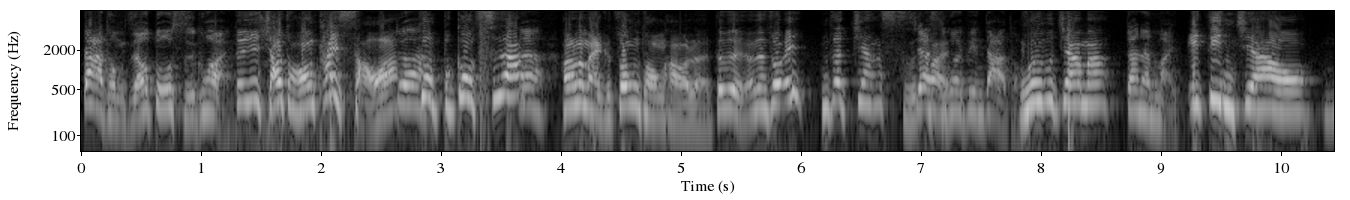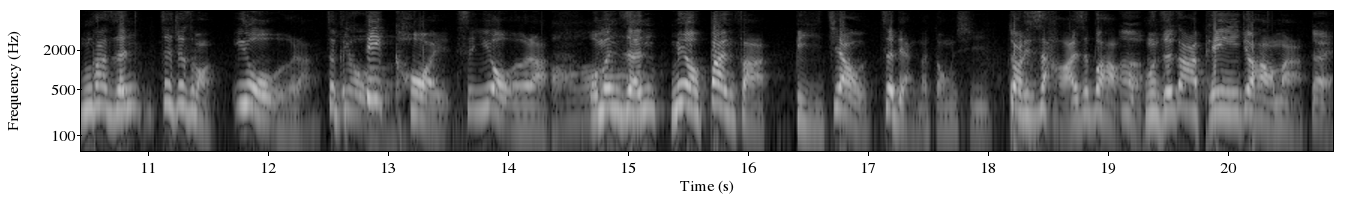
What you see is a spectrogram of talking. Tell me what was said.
大桶只要多十块，对，因为小桶好像太少啊，根本不够吃啊。好，那买个中桶好了，对不对？人家说，哎，你再加十块，加十块变大桶，你会不加吗？当然买，一定加哦。你看人，这叫什么？诱饵啦，这个 decoy 是诱饵啦。我们人没有办法比较这两个东西到底是好还是不好。嗯，我们觉得让它便宜就好嘛。对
